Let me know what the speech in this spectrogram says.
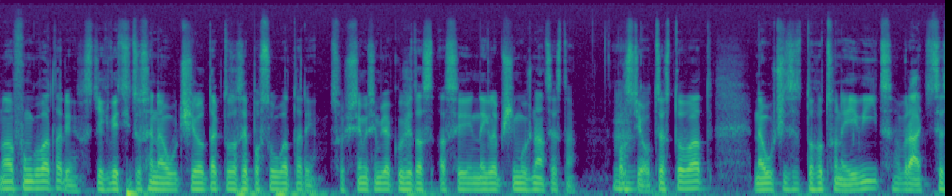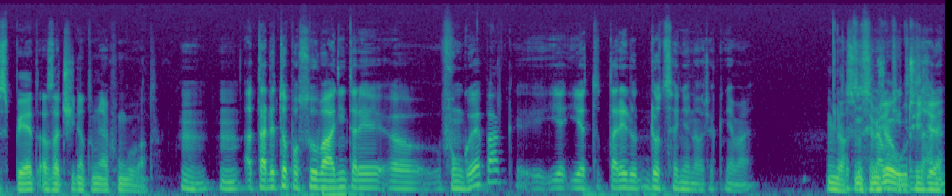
no a fungovat tady. Z těch věcí, co se naučil, tak to zase posouvat tady. Což si myslím, že jako, že to asi nejlepší možná cesta. Hmm. Prostě odcestovat, naučit se toho co nejvíc, vrátit se zpět a začít na tom nějak fungovat. Hmm, hmm. A tady to posouvání tady uh, funguje pak? Je, je to tady do, doceněno, řekněme? Já to, si myslím, že určitě.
